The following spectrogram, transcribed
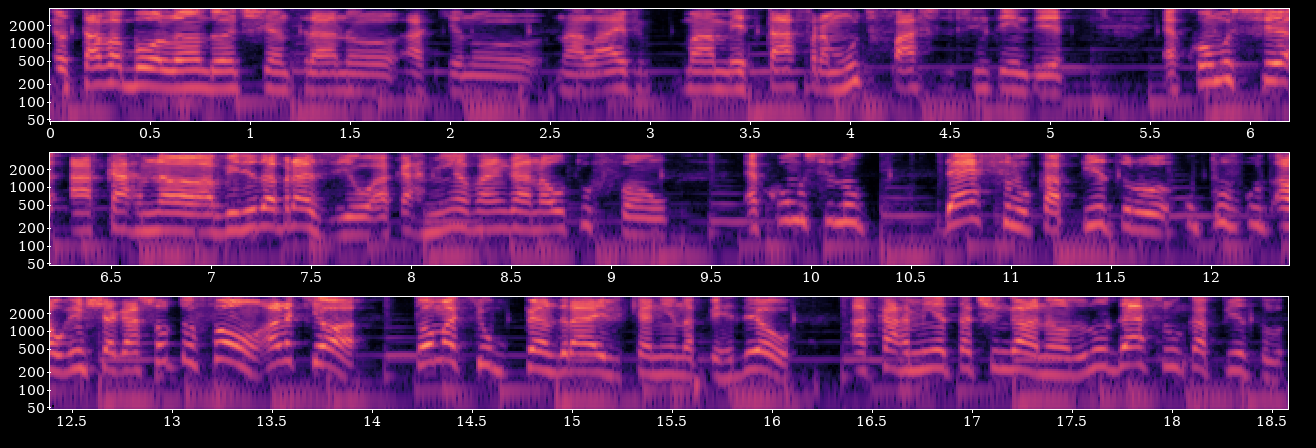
eu tava bolando antes de entrar no, aqui no, na live uma metáfora muito fácil de se entender. É como se a Car na Avenida Brasil, a Carminha vai enganar o Tufão. É como se no décimo capítulo o, o, alguém chegasse, ô Tufão, olha aqui, ó, toma aqui o pendrive que a Nina perdeu, a Carminha tá te enganando. No décimo capítulo.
